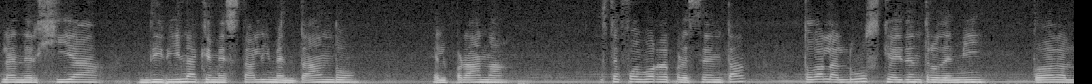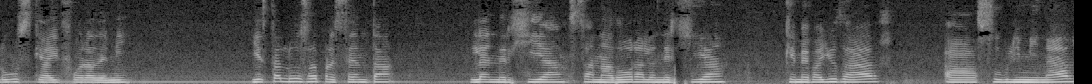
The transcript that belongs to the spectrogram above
la energía divina que me está alimentando, el prana. Este fuego representa toda la luz que hay dentro de mí, toda la luz que hay fuera de mí. Y esta luz representa la energía sanadora, la energía que me va a ayudar a subliminar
